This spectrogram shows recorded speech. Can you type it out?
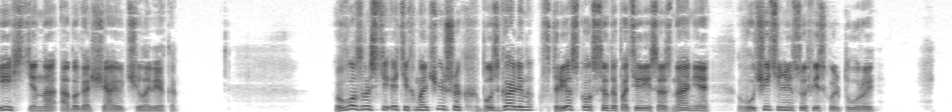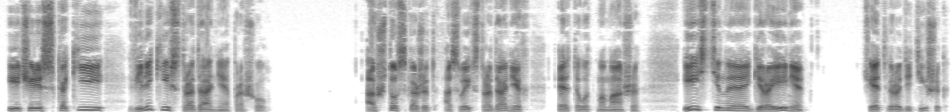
истинно обогащают человека. В возрасте этих мальчишек Бузгалин втрескался до потери сознания в учительницу физкультуры и через какие великие страдания прошел. А что скажет о своих страданиях эта вот мамаша, истинная героиня, четверо детишек,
